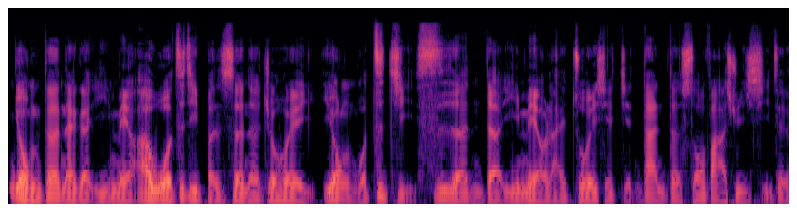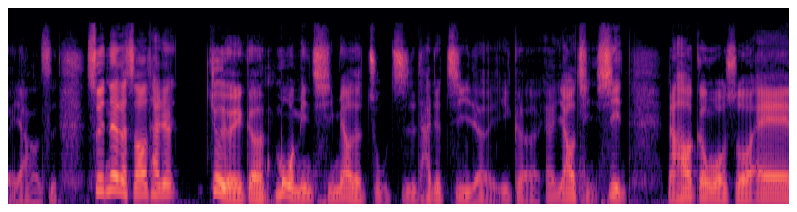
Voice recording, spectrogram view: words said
用的那个 email，而我自己本身呢，就会用我自己私人的 email 来做一些简单的收发讯息这个样子。所以那个时候他就就有一个莫名其妙的组织，他就寄了一个呃邀请信，然后跟我说：“诶，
